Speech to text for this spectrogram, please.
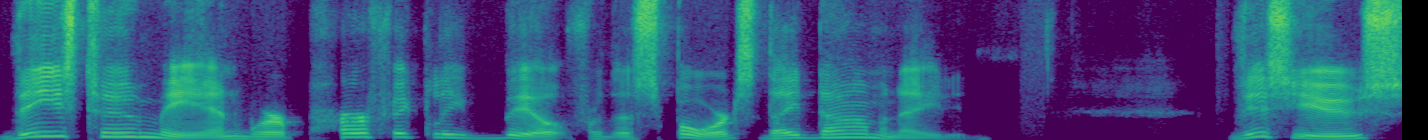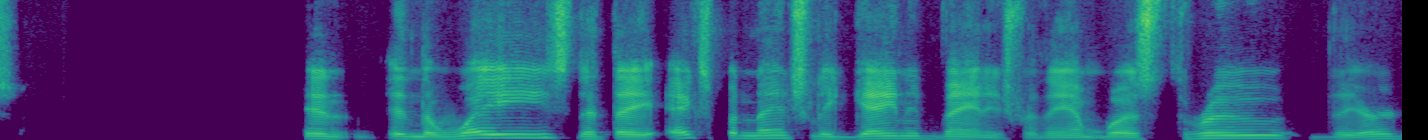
These two men were perfectly built for the sports they dominated. This use in in the ways that they exponentially gain advantage for them was through their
